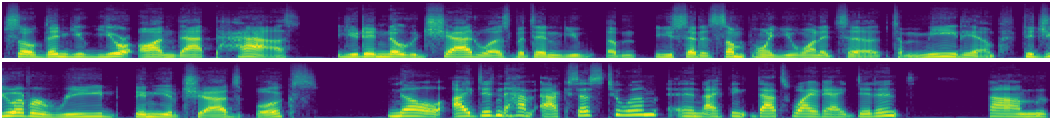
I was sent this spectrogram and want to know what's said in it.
so then you you're on that path. You didn't know who Chad was, but then you um, you said at some point you wanted to to meet him. Did you ever read any of Chad's books? No, I didn't have access to him, and I think that's why I didn't. Um,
